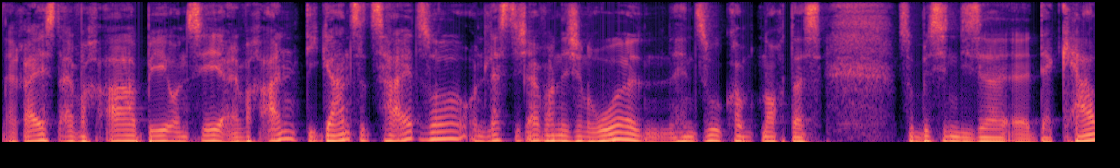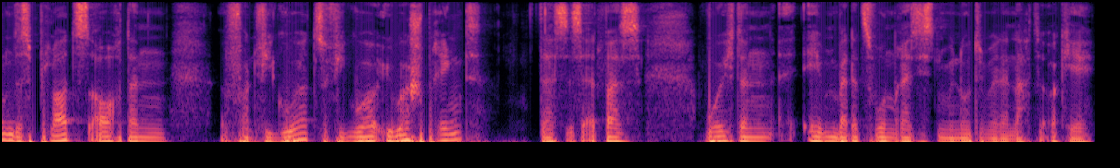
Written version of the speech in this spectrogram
Er reißt einfach A, B und C einfach an, die ganze Zeit so und lässt dich einfach nicht in Ruhe. Hinzu kommt noch, dass so ein bisschen dieser, äh, der Kern des Plots auch dann von Figur zu Figur überspringt das ist etwas, wo ich dann eben bei der 32. Minute mir dann dachte, okay,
